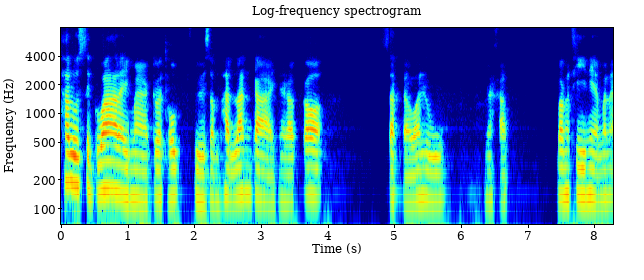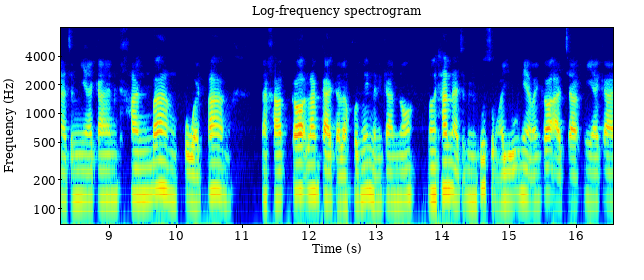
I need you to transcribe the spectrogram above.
ถ้ารู้สึกว่าอะไรมากระทบหรือสัมผัสร่างกายนะครับ ก็สักแต่ว่ารู้นะครับ บางทีเนี่ยมันอาจจะมีอาการคันบ้างปวดบ้างนะครับ ก็ร่างกายแต่ละคนไม่เหมือนกันเนาะบางท่านอาจจะเป็นผู้สูงอายุเนี่ยมันก็อาจจะมีอาการ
